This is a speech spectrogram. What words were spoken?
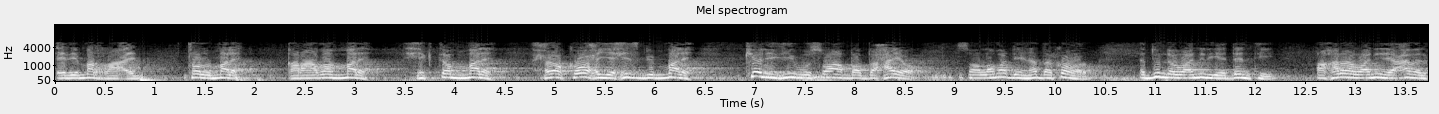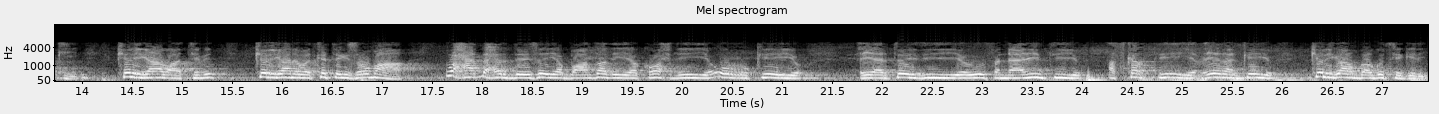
cidima raacin tol ma leh qaraabo ma leh xigto ma leh koox iyo xisbi ma leh keligii buu soo ambabaxayoo soo lama dhihin hadda ka hor. Adduunna waa nin iyo dantii aakharana waa nin iyo camalkii. Keligaabaa timid keligaana waad ka tegi soo maaha. Waxaa dhexordaysay iyo baandadii iyo kooxdii iyo ururkii iyo ciyaartooydii iyo fanaaniintii iyo askartii iyo ciidankii iyo keligaa unbaa godka geli.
